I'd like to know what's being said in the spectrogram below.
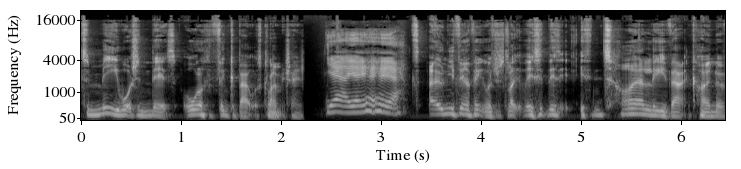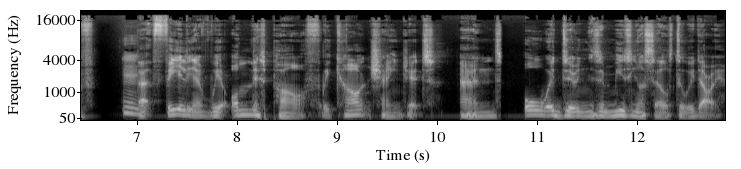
to me, watching this, all I could think about was climate change. Yeah, yeah, yeah, yeah, yeah. It's the only thing I think was just like this. this it's entirely that kind of that feeling of we're on this path, we can't change it, and all we're doing is amusing ourselves till we die.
